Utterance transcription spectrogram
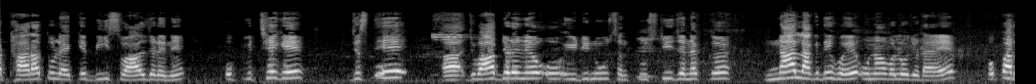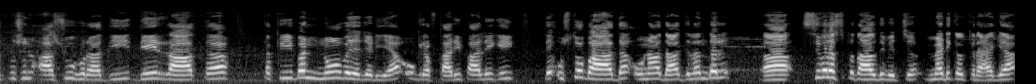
18 ਤੋਂ ਲੈ ਕੇ 20 ਸਵਾਲ ਜਿਹੜੇ ਨੇ, ਉਹ ਪੁੱਛੇ ਗਏ, ਜਿਸ ਤੇ ਜਵਾਬ ਜਿਹੜੇ ਨੇ ਉਹ ਈਡੀ ਨੂੰ ਸੰਤੁਸ਼ਟੀਜਨਕ ਨਾ ਲੱਗਦੇ ਹੋਏ ਉਹਨਾਂ ਵੱਲੋਂ ਜਿਹੜਾ ਹੈ, ਉਹ ਭਰਤਭੂਸ਼ਣ ਆਸ਼ੂ ਹੋਰਾ ਦੀ ਦੇਰ ਰਾਤ ਤਕਰੀਬਨ 9 ਵਜੇ ਜਿਹੜੀ ਹੈ, ਉਹ ਗ੍ਰਿਫਤਾਰੀ ਪਾ ਲਈ ਗਈ ਤੇ ਉਸ ਤੋਂ ਬਾਅਦ ਉਹਨਾਂ ਦਾ ਜਲੰਧਰ ਸਿਵਲ ਹਸਪਤਾਲ ਦੇ ਵਿੱਚ ਮੈਡੀਕਲ ਕਰਾਇਆ ਗਿਆ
